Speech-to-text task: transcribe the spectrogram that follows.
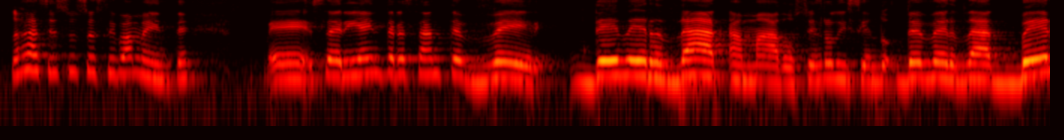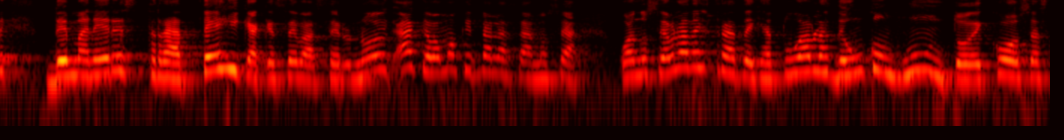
Entonces, así sucesivamente, eh, sería interesante ver de verdad, amado, cierro diciendo, de verdad, ver de manera estratégica qué se va a hacer. No, ah, que vamos a quitar las armas. O sea, cuando se habla de estrategia, tú hablas de un conjunto de cosas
